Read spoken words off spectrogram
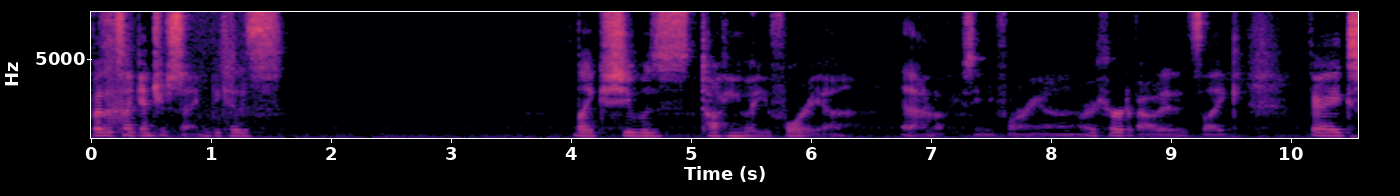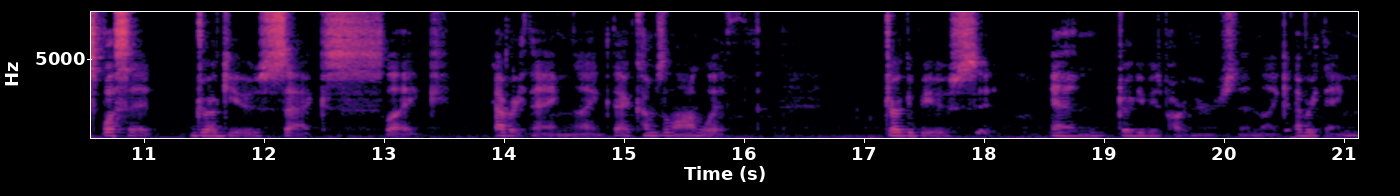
But it's like interesting because like she was talking about Euphoria. And I don't know if you've seen Euphoria or heard about it. It's like very explicit drug use, sex, like everything like that comes along with drug abuse and drug abuse partners and like everything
